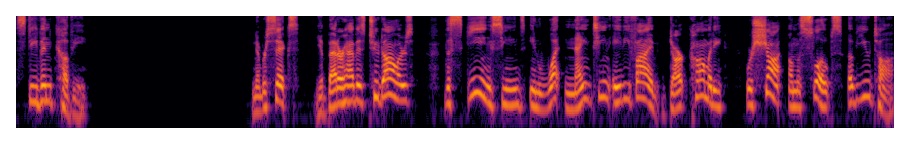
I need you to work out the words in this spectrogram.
Stephen Covey. Number 6. You better have his $2. The skiing scenes in what 1985 dark comedy were shot on the slopes of Utah?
